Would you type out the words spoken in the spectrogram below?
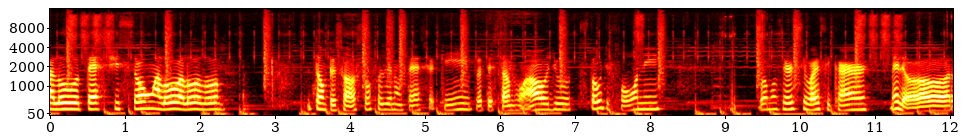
Alô, teste som, alô, alô, alô. Então, pessoal, estou fazendo um teste aqui para testar no áudio. Estou de fone. Vamos ver se vai ficar melhor.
